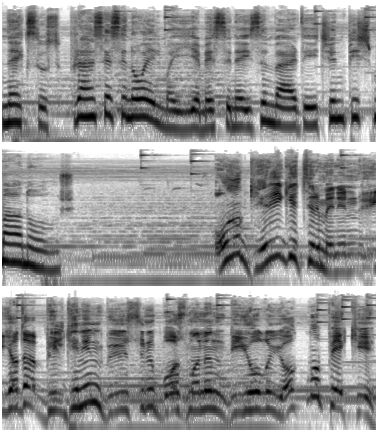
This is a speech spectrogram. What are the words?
Nexus, prensesin o elmayı yemesine izin verdiği için pişman olmuş. Onu geri getirmenin ya da bilginin büyüsünü bozmanın bir yolu yok mu peki?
